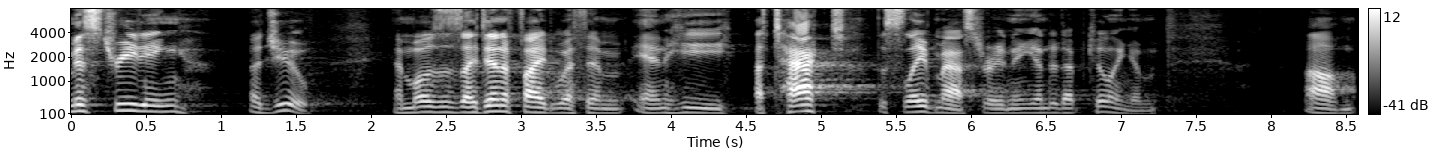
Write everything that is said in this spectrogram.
mistreating a Jew. And Moses identified with him and he attacked the slave master and he ended up killing him. Um,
